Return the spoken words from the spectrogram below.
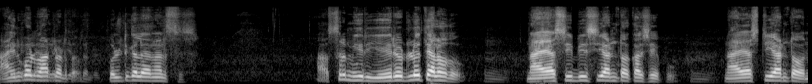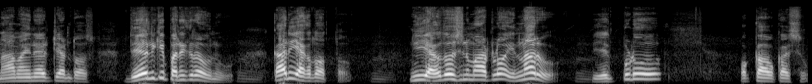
ఆయన కూడా మాట్లాడతాడు పొలిటికల్ అనాలిసిస్ అసలు మీరు ఏ రోడ్లో తెలవదు. నా ఎస్సీబీసీ అంటావు కాసేపు. నా ఎస్టీ అంటావు. నా మైనారిటీ అంటావు. దేనికి పనికిరావు నువ్వు? కానీ ఎగదోస్తావు. నీ ఎగదోసిన మాటలో విన్నారు. ఎప్పుడు ఒక్క అవకాశం.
